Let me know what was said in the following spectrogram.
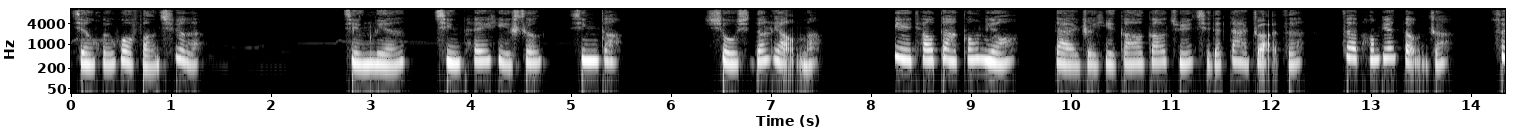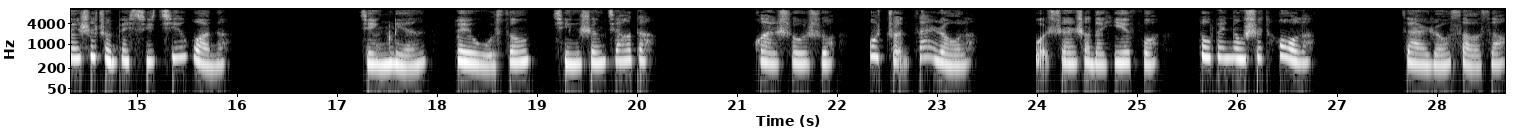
先回卧房去了。金莲轻呸一声，心道：“休息得了吗？一条大公牛带着一高高举起的大爪子在旁边等着，随时准备袭击我呢。”金莲对武松轻声交道：“坏叔叔，不准再揉了，我身上的衣服都被弄湿透了，再揉嫂嫂。”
